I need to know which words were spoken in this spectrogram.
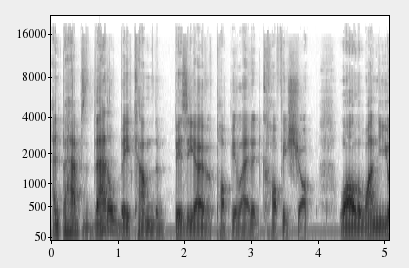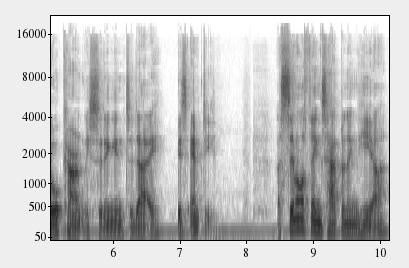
And perhaps that'll become the busy, overpopulated coffee shop, while the one you're currently sitting in today is empty. A similar thing's happening here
